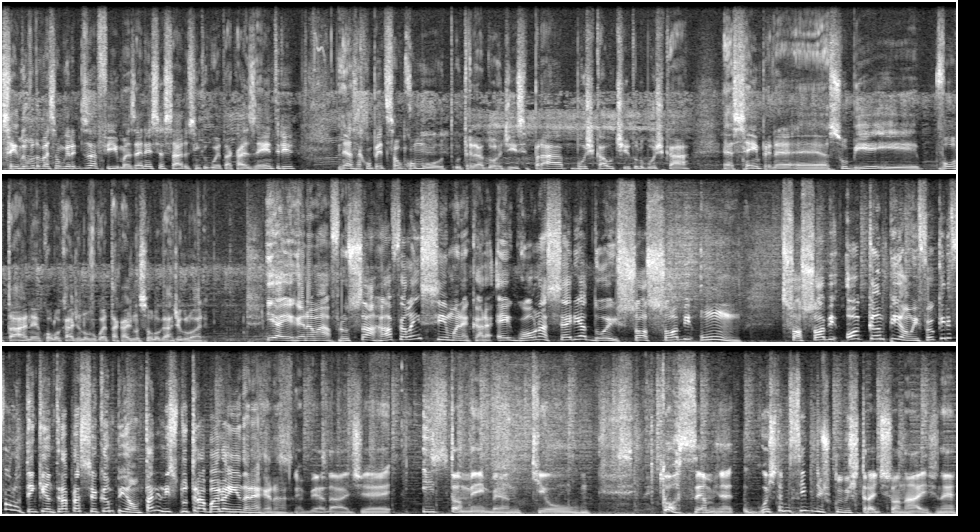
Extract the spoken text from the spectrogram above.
Sem dúvida vai ser um grande desafio, mas é necessário sim que o Goitacás entre nessa competição, como o, o treinador disse, para buscar o título, buscar é, sempre né, é, subir e voltar, né, colocar de novo o Goitacás no seu lugar de glória. E aí, Renan Mafra, o sarrafo é lá em cima, né, cara? É igual na Série A2, só sobe um só sobe o campeão. E foi o que ele falou, tem que entrar para ser campeão. Tá no início do trabalho ainda, né, Renan? É verdade. É... E também, Breno, que eu torcemos, né? Gostamos sempre dos clubes tradicionais, né?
